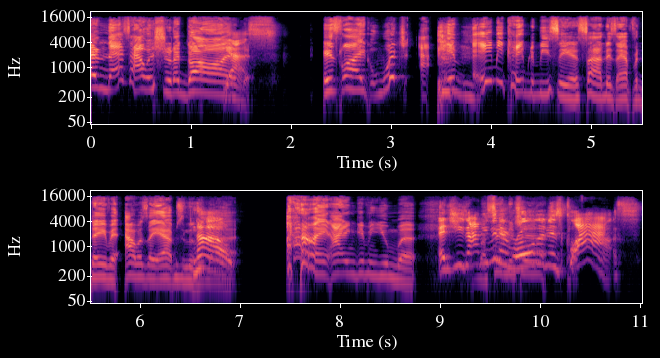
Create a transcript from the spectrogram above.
And that's how it should have gone. Yes. It's like, which if Amy came to me saying sign this affidavit, I would say absolutely No. not. I, ain't- I ain't giving you my And she's not even signature. enrolled in his class.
